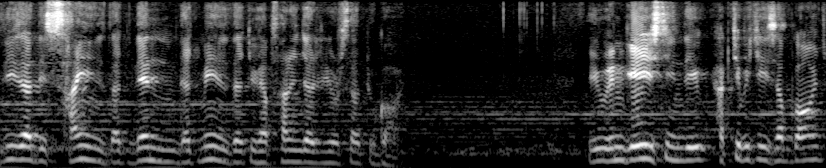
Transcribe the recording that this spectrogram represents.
These are the signs that then that means that you have surrendered yourself to God. You engaged in the activities of God,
